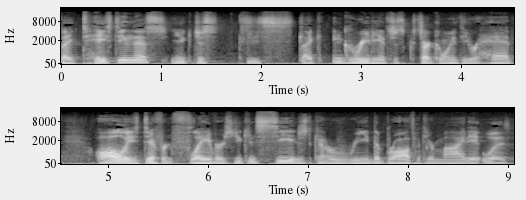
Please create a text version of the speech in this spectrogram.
Like tasting this, you just like ingredients just start going through your head all these different flavors. You can see and just kind of read the broth with your mind. It was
